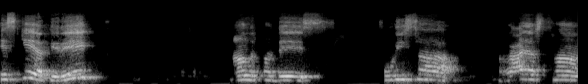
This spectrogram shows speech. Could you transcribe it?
इसके अतिरिक्त आंध्र प्रदेश, उड़ीसा, राजस्थान,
